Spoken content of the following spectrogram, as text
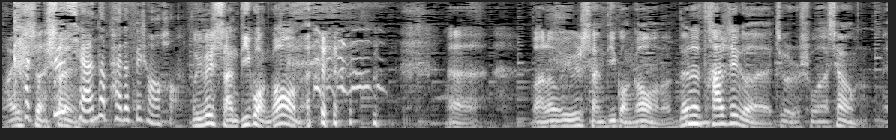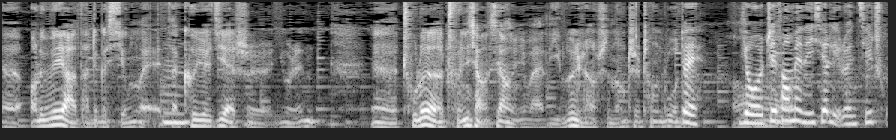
我还以为看闪闪，之前他拍的非常好，我以为闪迪广告呢。呃，完了，我以为闪迪广告呢。但是他这个就是说，像呃奥利维亚他这个行为，在嗯科学界是有人，呃，除了纯想象以外，理论上是能支撑住的。对，有这方哦。面的一些理论基础。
